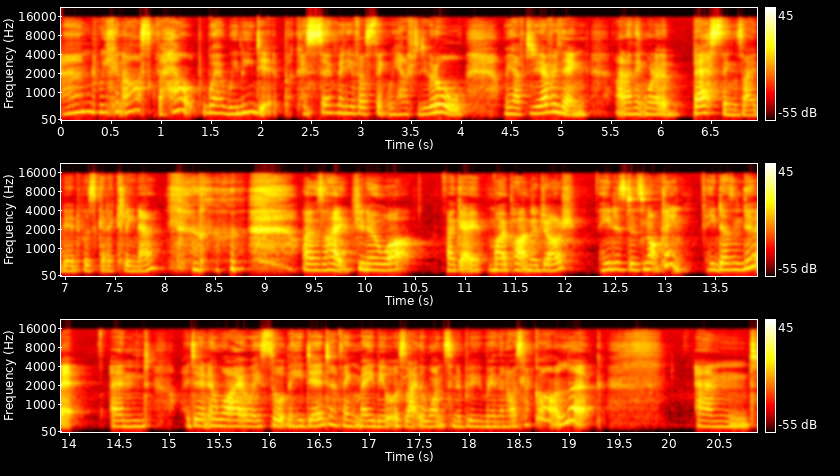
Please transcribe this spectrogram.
and we can ask for help where we need it because so many of us think we have to do it all. We have to do everything. And I think one of the best things I did was get a cleaner. I was like, do you know what? Okay, my partner Josh, he just does not clean. He doesn't do it. And I don't know why I always thought that he did. I think maybe it was like the once in a blue moon, and I was like, oh, look. And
